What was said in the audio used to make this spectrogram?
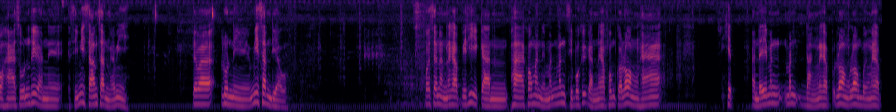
L หาศูนย์ที่กันนี่สิมีสามสั้นก็มี แต่ว่ารุ่นนี้มีสั้นเดียว เพราะฉะนั้นนะครับ วิธีการพาของมันเนี่ยมันมันสิบ่คือกันนะครับ ผมก็ลองหาเฮ็ดอันใดมันมันดังนะครับลองลองเบิ่งนะครับ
